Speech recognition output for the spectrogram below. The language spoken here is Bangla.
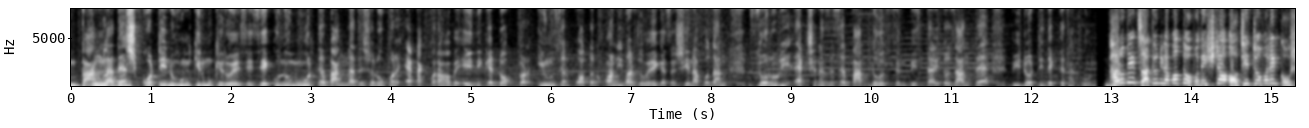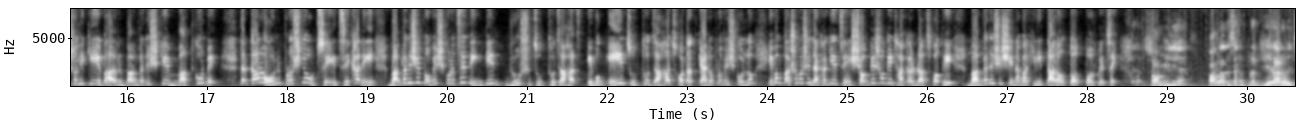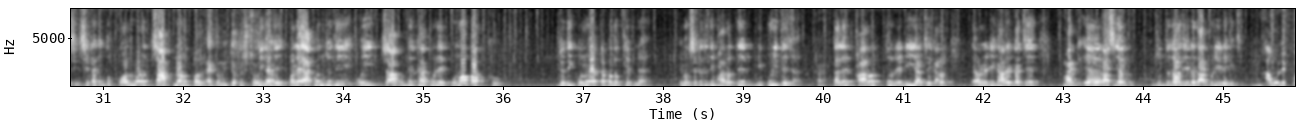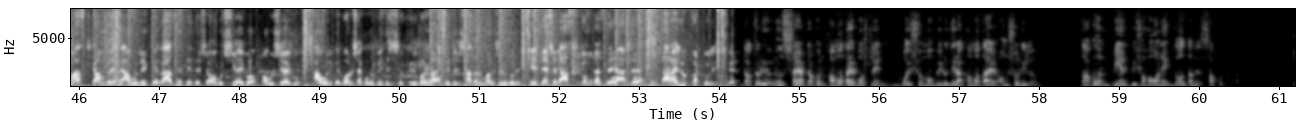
বাংলাদেশ কঠিন হুমকির মুখে রয়েছে। যে কোনো মুহূর্তে বাংলাদেশের উপর অ্যাটাক করা হবে। এইদিকে ডক্টর ইউনুসের পতন অনিবার্য হয়ে গেছে। সেনাপ্রধান জরুরি অ্যাকশনে যেতে বাধ্য হচ্ছেন। বিস্তারিত জানতে ভিডিওটি দেখতে থাকুন। ভারতের জাতীয় নিরাপত্তা উপদেষ্টা অজিত ডোভালের কৌশলী কি এবার বাংলাদেশকে মাত করবে? তার কারণ প্রশ্ন উঠছে যেখানে বাংলাদেশে প্রবেশ করেছে তিনটি রুশ যুদ্ধ জাহাজ এবং এই যুদ্ধ জাহাজ হঠাৎ কেন প্রবেশ করল এবং পাশাপাশি দেখা গিয়েছে সঙ্গে সঙ্গে ঢাকার রাজপথে বাংলাদেশের সেনাবাহিনী তারাও তৎপর হয়েছে। সব মিলিয়ে বাংলাদেশ এখন পুরো ঘেরা রয়েছে সেটা কিন্তু কম বড় চাপ না উৎপাদন। একদমই যথেষ্ট ঠিক আছে ফলে এখন যদি ওই চাপ উপেক্ষা করে কোনো পক্ষ যদি কোনো একটা পদক্ষেপ নেয় এবং সেটা যদি ভারতের বিপরীতে যায় হ্যাঁ। তাহলে ভারত তো রেডি আছে কারণ অলরেডি ঘাড়ের কাছে রাশিয়ান যুদ্ধ জাহাজ এনে দাঁড় করিয়ে রেখেছে। আমলিক মাস্ট কামবে আমলিকের রাজনীতি দেশে অবশ্যই আইব অবশ্যই আইব। আমলিকের ভরসা কোনো বিদেশি শক্তির উপরে না এদের সাধারণ মানুষের উপরে। এই দেশের রাষ্ট্র ক্ষমতা যে আসে তারাই লুটপাট করে। ডক্টর ইউনুস সাহেব যখন ক্ষমতায় বসলেন বৈষম্য বিরোধীরা ক্ষমতায় অংশ নিল। তখন বিএনপি সহ অনেক দল তাদের সাপোর্ট করে।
